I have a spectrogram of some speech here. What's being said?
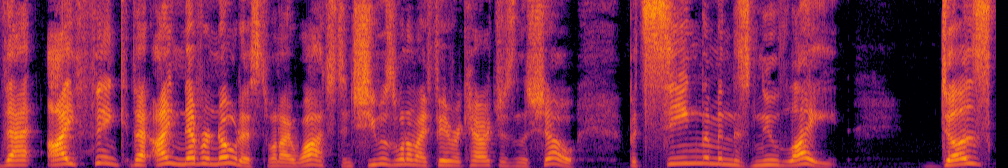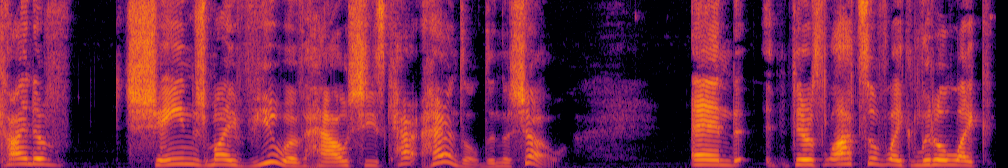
that I think that I never noticed when I watched, and she was one of my favorite characters in the show. But seeing them in this new light does kind of change my view of how she's ca- handled in the show. And there's lots of like little like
